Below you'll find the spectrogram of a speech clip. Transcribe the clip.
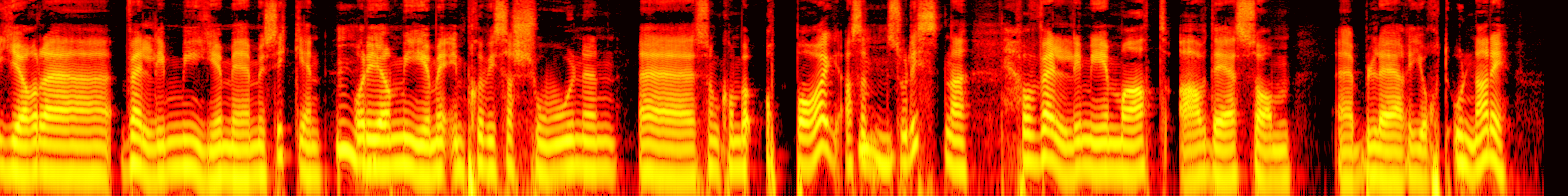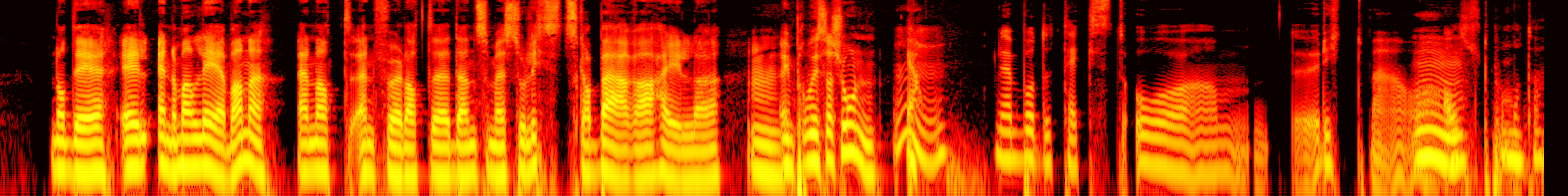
gjør det veldig mye med musikken. Mm. Og det gjør mye med improvisasjonen eh, som kommer oppå òg. Altså, Mm. solistene får veldig mye mat av det som eh, blir gjort unna dem. Når det er enda mer levende enn at en føler at eh, den som er solist, skal bære hele Mm. improvisasjonen. Mm. Er både tekst og um, rytme og Mm. alt, på en måte.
